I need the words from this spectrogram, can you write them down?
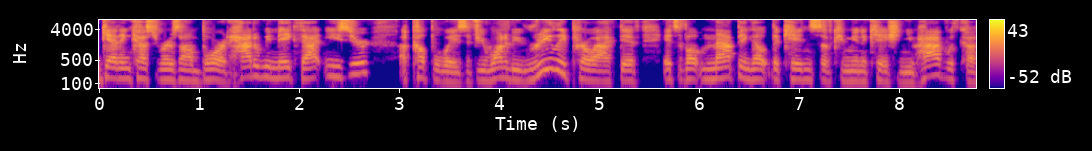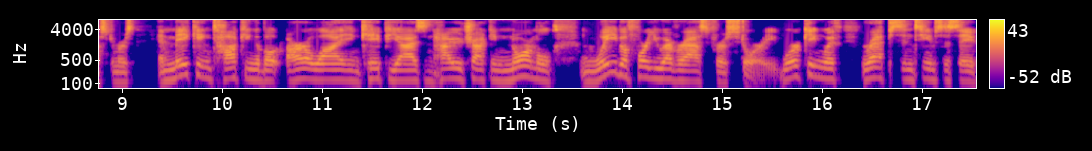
getting customers on board. How do we make that easier? A couple ways. If you want to be really proactive, it's about mapping out the cadence of communication you have with customers and making talking about ROI and KPIs and how you're tracking normal way before you ever ask for a story. Working with reps and teams to say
